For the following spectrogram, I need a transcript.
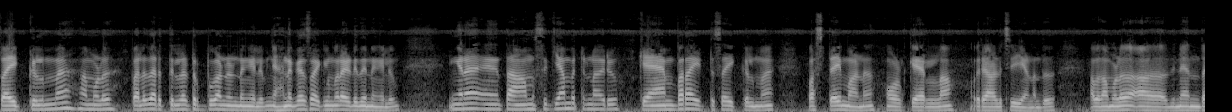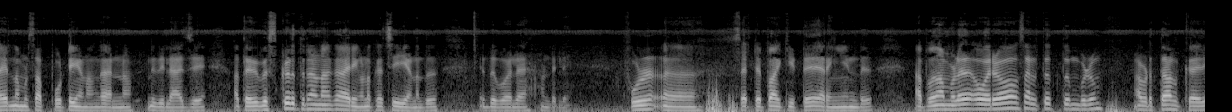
സൈക്കിളിന്മേ നമ്മൾ പലതരത്തിലുള്ള ട്രിപ്പ് കണ്ടിട്ടുണ്ടെങ്കിലും ഞാനൊക്കെ സൈക്കിളിന്മേ റൈഡ് ചെയ്തിട്ടുണ്ടെങ്കിലും ഇങ്ങനെ താമസിക്കാൻ പറ്റുന്ന ഒരു ക്യാമ്പറായിട്ട് സൈക്കിളിന്മേ ഫസ്റ്റ് ടൈമാണ് ഓൾ കേരള ഒരാൾ ചെയ്യണത്. അപ്പോൾ നമ്മൾ അതിനെ എന്തായാലും നമ്മൾ സപ്പോർട്ട് ചെയ്യണം. കാരണം ഇതിലാജ് അത്രയും റിസ്ക് എടുത്തിട്ടാണ് ആ കാര്യങ്ങളൊക്കെ ചെയ്യണത്. ഇതുപോലെ ഉണ്ടല്ലേ? ഫുൾ സെറ്റപ്പ് ആക്കിയിട്ട് ഇറങ്ങിയിട്ടുണ്ട് അപ്പോൾ നമ്മൾ ഓരോ സ്ഥലത്ത് എത്തുമ്പോഴും അവിടുത്തെ ആൾക്കാർ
